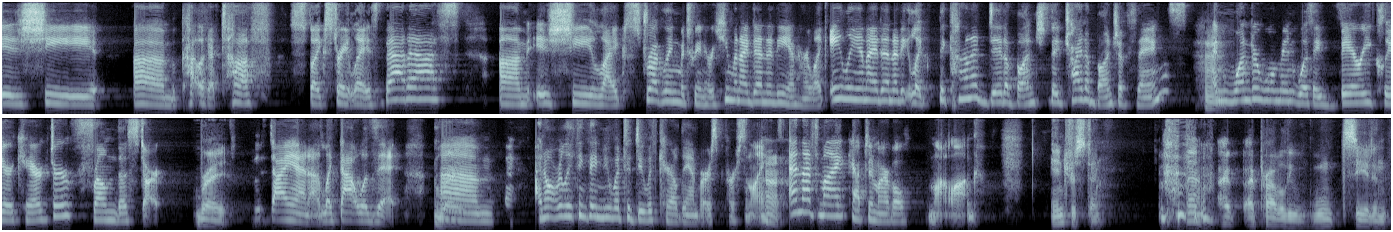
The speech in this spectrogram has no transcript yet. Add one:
Is she um, like a tough, like straight laced badass? Um, is she like struggling between her human identity and her like alien identity? Like they kind of did a bunch, they tried a bunch of things. Hmm. And Wonder Woman was a very clear character from the start. Right. With Diana, like that was it. Right. Um, I don't really think they knew what to do with Carol Danvers personally. Huh. And that's my Captain Marvel monologue. Interesting yeah, I, I probably won't see it in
